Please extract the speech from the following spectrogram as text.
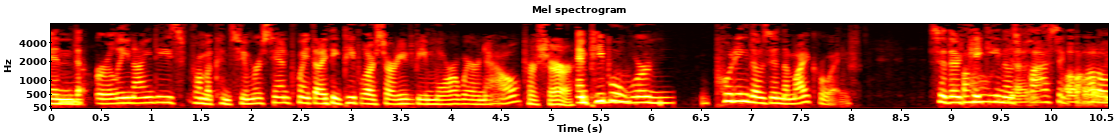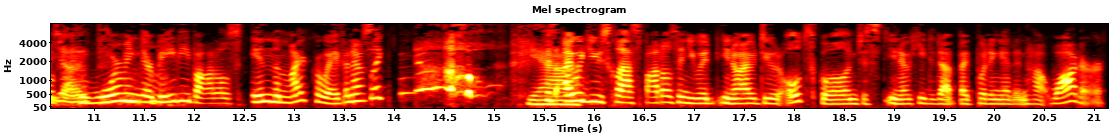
in the early 90s from a consumer standpoint that I think people are starting to be more aware now. For sure. And people were putting those in the microwave. So they're Oh, taking those yes. plastic Oh, bottles yes. and warming their Mhm. baby bottles in the microwave. And I was like, no. Yeah. Because I would use glass bottles and you would, you know, I would do it old school and just, you know, heat it up by putting it in hot water.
